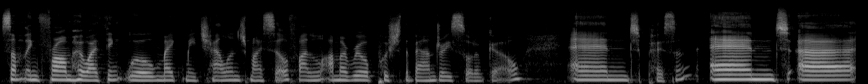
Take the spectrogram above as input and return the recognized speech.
something from, who I think will make me challenge myself. I, I'm a real push the boundaries sort of girl and person, and uh,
